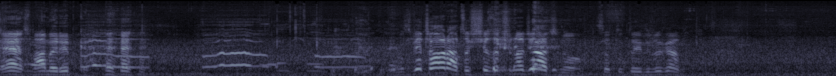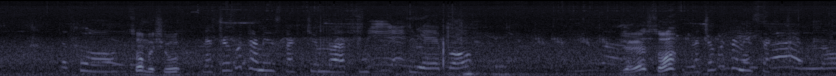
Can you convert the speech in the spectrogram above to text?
Jest, mamy rybkę. No z wieczora coś się zaczyna dziać, no. Co tutaj dużo gada. Co, Mysiu? dlaczego tam jest tak ciemno jak niebo? Gdzie jest, co? Dlaczego tam jest tak ciemno?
